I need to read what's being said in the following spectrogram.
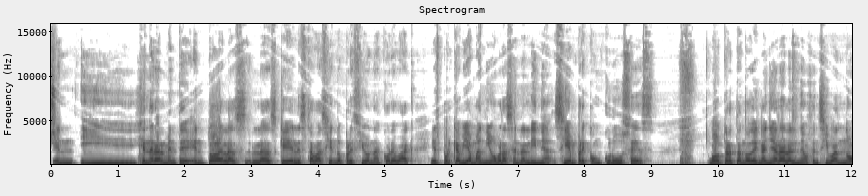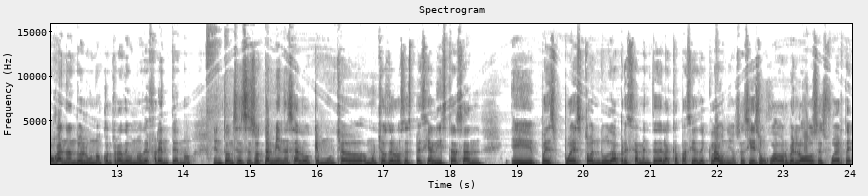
y generalmente en todas las, las, que él estaba haciendo presión a coreback es porque había maniobras en la línea, siempre con cruces o tratando de engañar a la línea ofensiva, no ganando el uno contra de uno de frente, ¿no? Entonces eso también es algo que muchos de los especialistas han eh, pues puesto en duda precisamente de la capacidad de Clowney. O sea, si es un jugador veloz, es fuerte,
